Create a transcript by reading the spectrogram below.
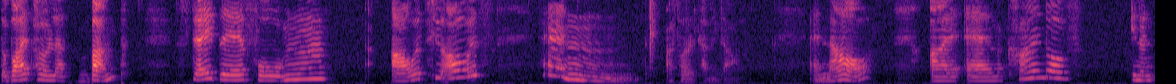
the bipolar bump stayed there for mm, hour, two hours, and I started coming down. And now I am kind of in an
